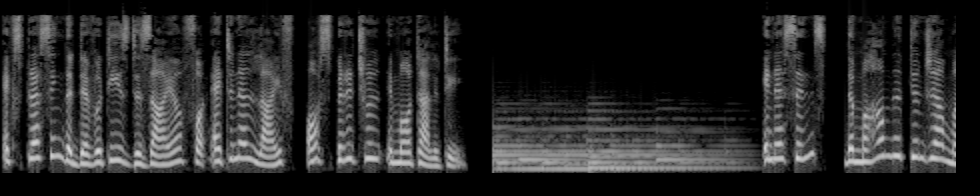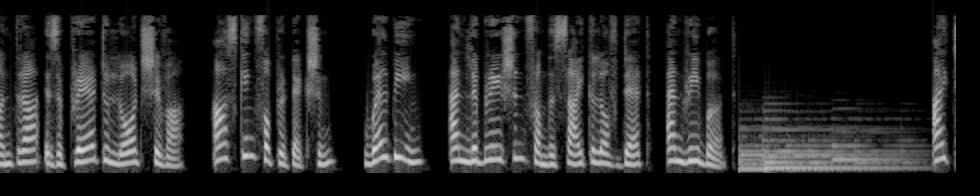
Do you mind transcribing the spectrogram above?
expressing the devotee's desire for eternal life or spiritual immortality. In essence, the Mahamrityunjaya mantra is a prayer to Lord Shiva, asking for protection, well-being, and liberation from the cycle of death and rebirth. IT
